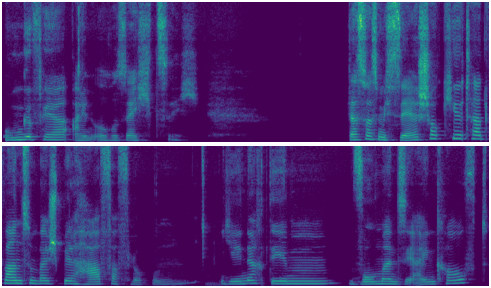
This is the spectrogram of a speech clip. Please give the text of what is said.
ungefähr 1,60 €. Das, was mich sehr schockiert hat, waren zum Beispiel Haferflocken. Je nachdem, wo man sie einkauft,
